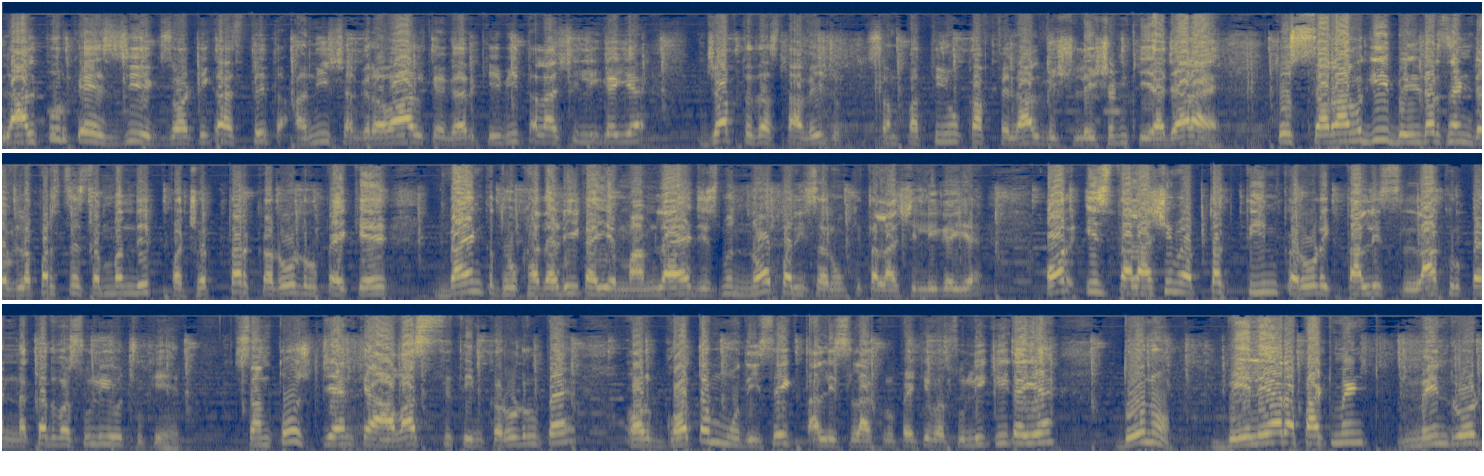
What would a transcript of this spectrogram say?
लालपुर के एसजी एक्सोटिका स्थित अनिश अग्रवाल के घर की भी तलाशी ली गई है। जब्त दस्तावेजों संपत्तियों का फ़िलहाल विश्लेषण किया जा रहा है। तो सरावगी बिल्डर्स एंड डेवलपर्स से संबंधित 75 करोड़ रुपए के बैंक धोखाधड़ी का यह मामला है, जिसमें नौ परिसरों की तलाशी ली गई है। और इस तलाशी में अब तक तीन करोड़ इकतालीस लाख रुपए नकद वसूली हो चुकी है। संतोष जैन के आवास से तीन करोड़ रुपए और गौतम मोदी से इकतालीस लाख रुपए की वसूली की गई है। दोनों Belair apartment, main road,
